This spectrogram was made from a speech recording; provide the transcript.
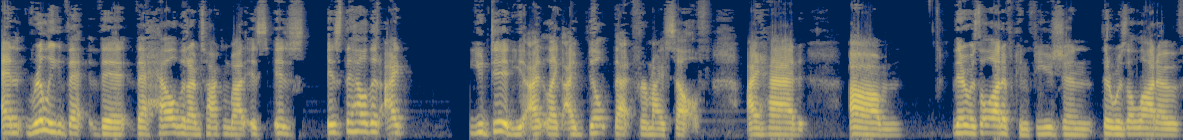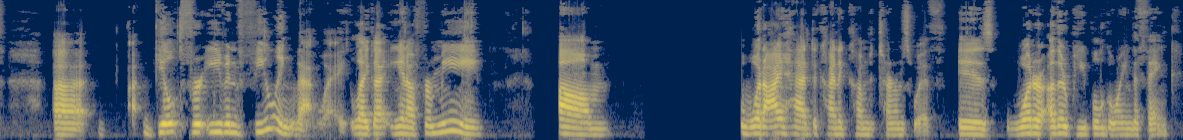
and really the the the hell that I'm talking about is is is the hell that I you did. I like I built that for myself. I had um there was a lot of confusion. There was a lot of uh guilt for even feeling that way. Like I you know, for me um what I had to kind of come to terms with is what are other people going to think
